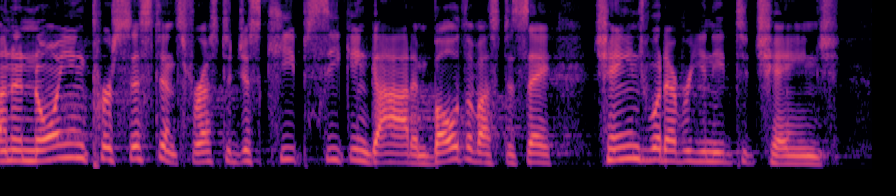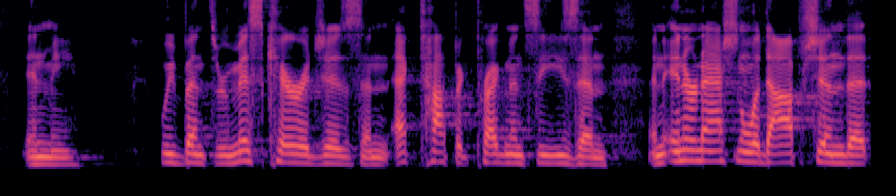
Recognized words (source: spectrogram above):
an annoying persistence for us to just keep seeking God and both of us to say, change whatever you need to change in me. We've been through miscarriages and ectopic pregnancies and an international adoption that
